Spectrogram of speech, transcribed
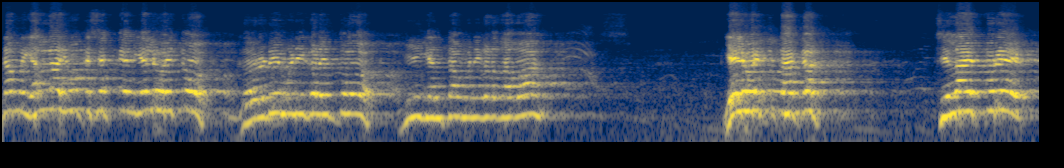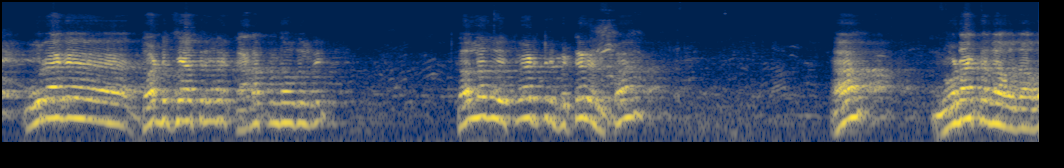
ನಮ್ಮ ಎಲ್ಲ ಯುವಕ ಶಕ್ತಿಯನ್ನು ಎಲ್ಲಿ ಹೋಯ್ತು? ಗರಡಿ ಮಣಿಗಳಿದ್ದು. ಈಗ ಎಂತ ಮಣಿಗಳದಾವ? ಎಲ್ಲಿ ಹೋಯ್ತು ತಾಕತ್? ಚೀಲ ಇತ್ತು ರೀ ಊರಾಗ ದೊಡ್ಡ ಜಾತ್ರೆ ಅಂದ್ರೆ ಕಾಡಪ್ಪಂದ ಹೌದಲ್ರಿ? ಕಲ್ಲದು ಎತ್ವಾಡ್ತೀರಿ ಬಿಟ್ಟರೇನಪ್ಪ? ಆ? ನೋಡಾಕದಾವ ಅದಾವ?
